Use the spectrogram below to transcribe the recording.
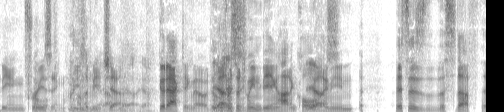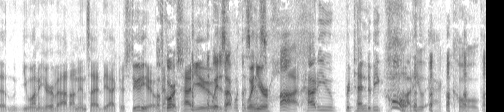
being freezing on the beach. Yeah, Yeah, yeah. Good acting, though. The Yeah. difference Amazing. between being hot and cold. I Yes. mean, this is the stuff that you want to hear about on Inside the Actor's Studio. Of course. How do you? Wait, is that what this When is? you're hot, how do you pretend to be cold? How do you act cold?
